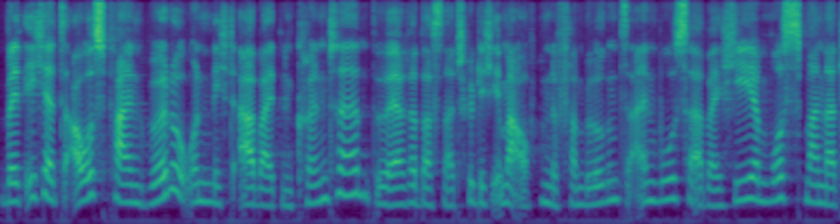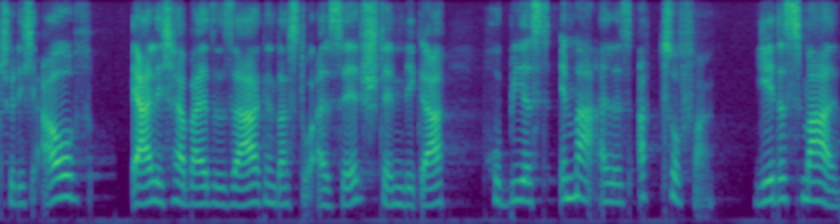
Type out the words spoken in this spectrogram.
wenn ich jetzt ausfallen würde und nicht arbeiten könnte, wäre das natürlich immer auch eine Vermögenseinbuße. Aber hier muss man natürlich auch ehrlicherweise sagen, dass du als Selbstständiger probierst, immer alles abzufangen. Jedes Mal.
